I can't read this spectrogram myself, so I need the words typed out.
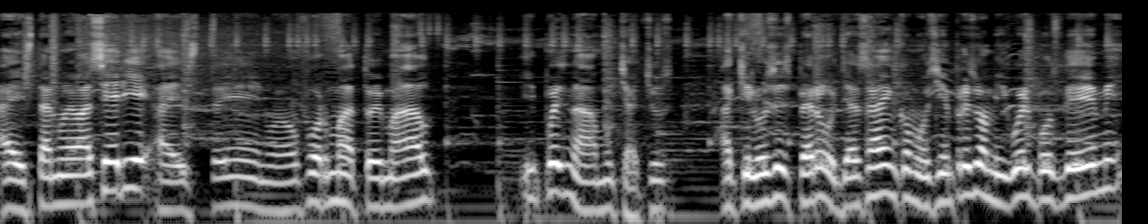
a esta nueva serie, a este nuevo formato de Madout. Y pues nada, muchachos, aquí los espero. Ya saben, como siempre, su amigo el Boss DM.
